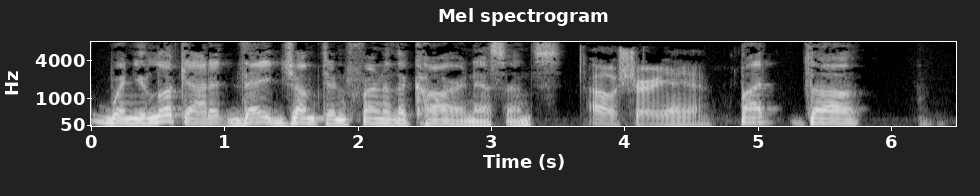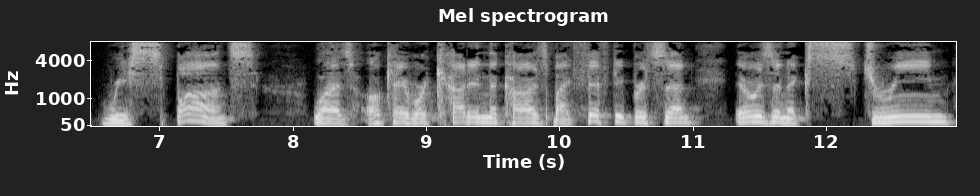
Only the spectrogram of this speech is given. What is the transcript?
when you look at it, they jumped in front of the car in essence. Oh, sure. Yeah. Yeah. But the response was, okay, we're cutting the cars by 50%. There was an extreme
